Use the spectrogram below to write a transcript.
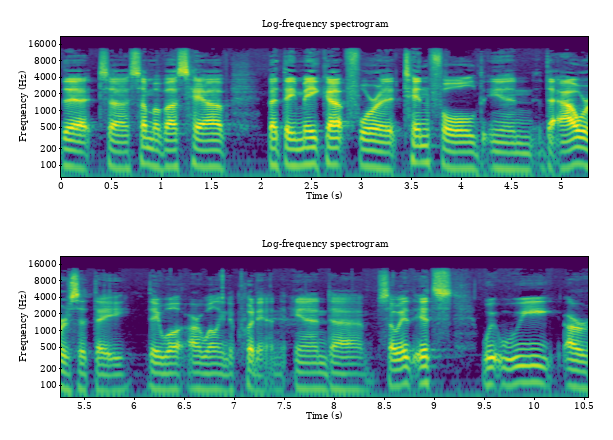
that some of us have but they make up for it tenfold in the hours that they they will, are willing to put in. And uh, so it, it's we, we, are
